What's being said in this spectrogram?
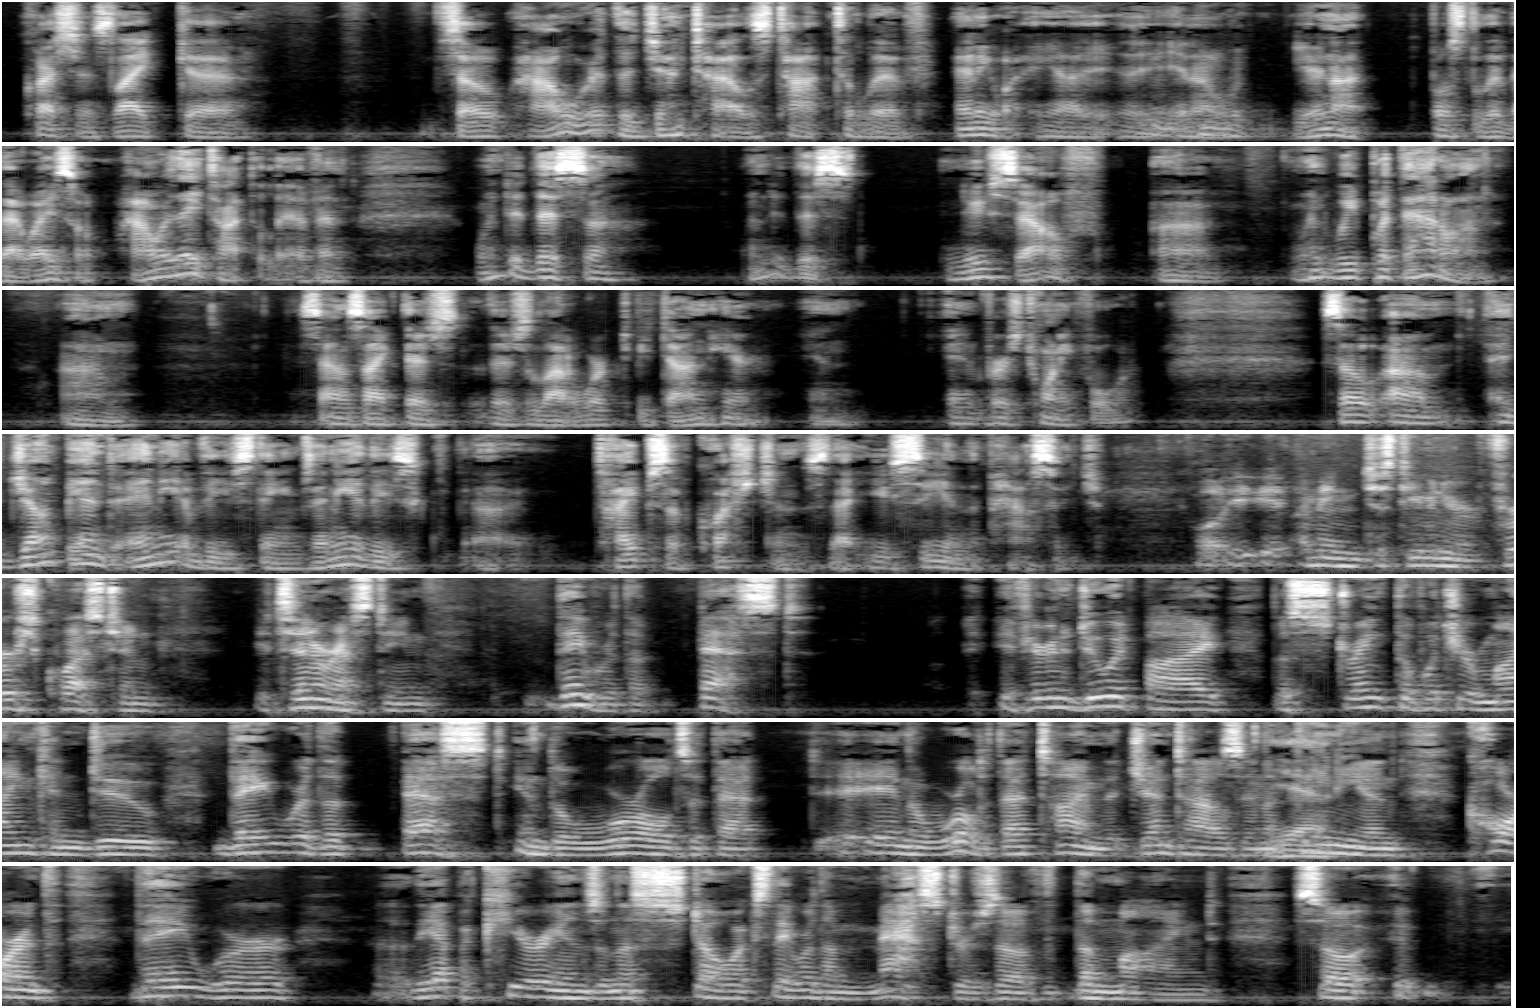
questions like, uh, so how were the Gentiles taught to live anyway? Uh, You know, you're not supposed to live that way. So how were they taught to live? And when did this, uh, when did this new self, uh, when did we put that on? Um, sounds like there's, there's a lot of work to be done here in, in verse 24. So um, jump into any of these themes, any of these uh, types of questions that you see in the passage. Well, I I mean, just even your first question, it's interesting. They were the best. If you're going to do it by the strength of what your mind can do, they were the best in the worlds at that in the world at that time. The Gentiles in Yeah. And Corinth, they were the Epicureans and the Stoics. They were the masters of the mind. So uh,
